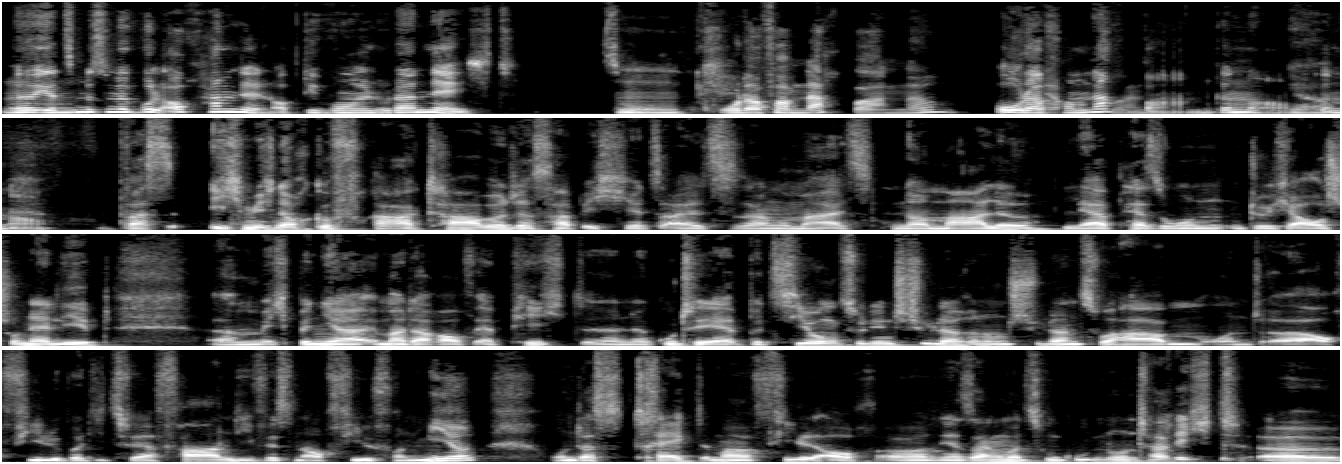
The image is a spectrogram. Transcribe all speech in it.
äh, Mhm. jetzt müssen wir wohl auch handeln, ob die wollen oder nicht. So. Mhm. Oder vom Nachbarn, ne? Oder Ja, vom sein. Nachbarn, genau, Ja. genau. Was ich mich noch gefragt habe, das habe ich jetzt als, sagen wir mal, als normale Lehrperson durchaus schon erlebt. Ähm, ich bin ja immer darauf erpicht, äh, eine gute Beziehung zu den Schülerinnen und Schülern zu haben und äh, auch viel über die zu erfahren. Die wissen auch viel von mir und das trägt immer viel auch, äh, ja sagen wir mal, zum guten Unterricht, äh,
